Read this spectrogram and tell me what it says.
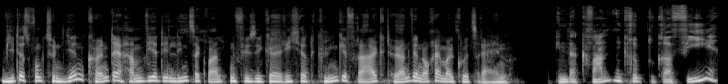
Wie das funktionieren könnte, haben wir den Linzer Quantenphysiker Richard Kühn gefragt. Hören wir noch einmal kurz rein. In der Quantenkryptographie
